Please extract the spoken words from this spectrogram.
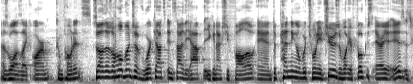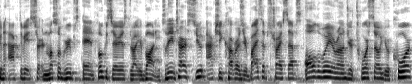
as well as like arm components. So there's a whole bunch of workouts inside of the app that you can actually follow. And depending on which one you choose and what your focus area is, it's gonna activate certain muscle groups and focus areas throughout your body. So the entire suit actually covers your biceps, triceps, all the way around your torso, your core,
